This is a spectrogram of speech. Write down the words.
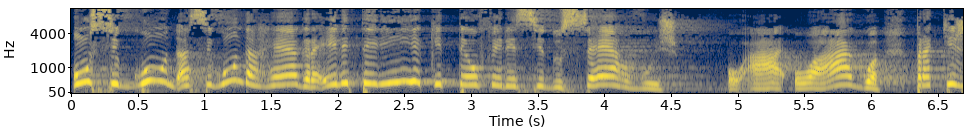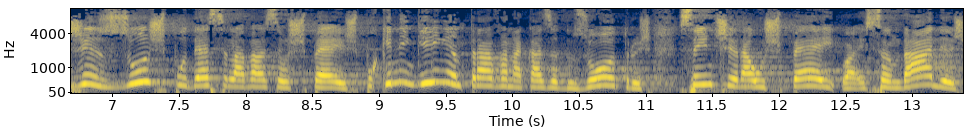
Um segundo, a segunda regra, ele teria que ter oferecido servos ou a, ou a água para que Jesus pudesse lavar seus pés, porque ninguém entrava na casa dos outros sem tirar os pés, as sandálias,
